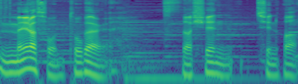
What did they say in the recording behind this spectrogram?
메라손 도갈 사신 진화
